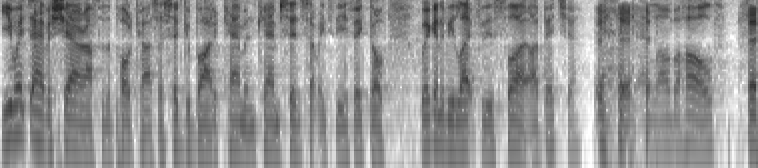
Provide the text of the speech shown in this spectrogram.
You went to have a shower after the podcast. I said goodbye to Cam, and Cam said something to the effect of, "We're going to be late for this flight." I bet you. And, and lo and behold, you,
